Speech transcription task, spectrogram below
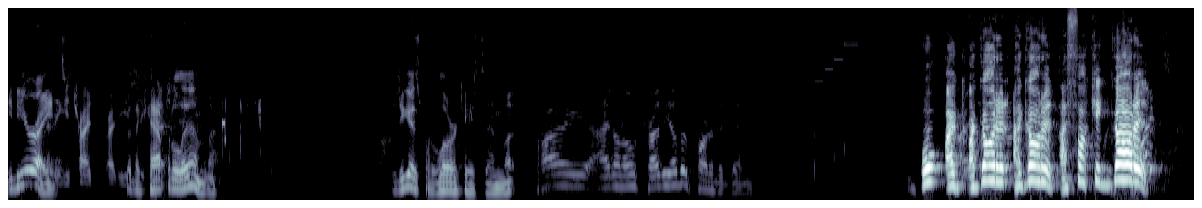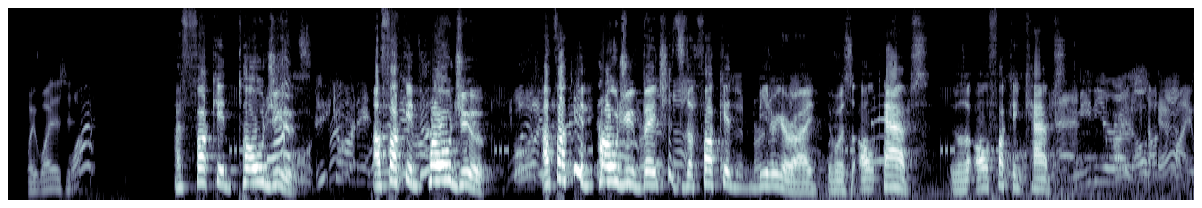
I Meteorite think he tried Freddy's. with a capital capital uh, Did you guys put a lowercase m. Try, I don't know, try the other part of it then. Oh, I, I got it. I got it. I fucking got it. Wait, what is it? What? I fucking told you. I fucking told you. I fucking told you, bitch. It's the fucking meteorite. It was all caps. It was all fucking caps. Meteorite, all caps.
